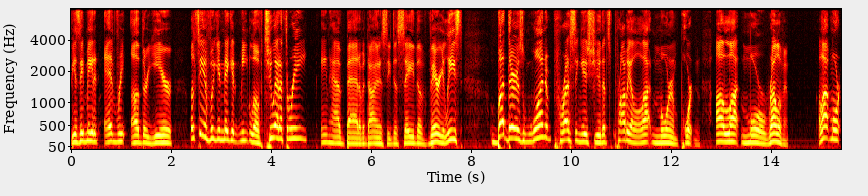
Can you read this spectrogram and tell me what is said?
because they made it every other year. Let's see if we can make it meatloaf. Two out of three ain't have bad of a dynasty to say the very least. But there's one pressing issue that's probably a lot more important, a lot more relevant, a lot more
